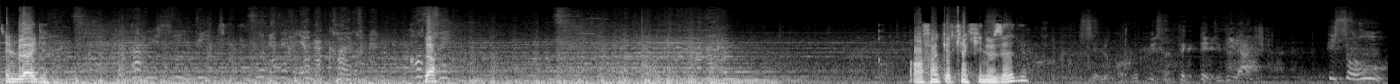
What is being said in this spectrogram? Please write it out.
C'est une blague. Par ici, vite. Vous n'avez rien à craindre. Là. Entrez. Enfin, quelqu'un qui nous aide. C'est le coin le plus infecté du village. Ils sont où?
